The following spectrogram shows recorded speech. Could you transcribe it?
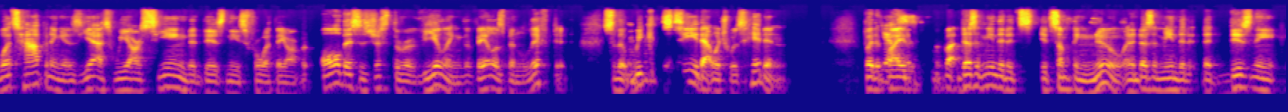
what's happening is, yes, we are seeing the Disneys for what they are, but all this is just the revealing. The veil has been lifted so that mm-hmm. we can see that which was hidden. But yes. by but doesn't mean that it's it's something new, and it doesn't mean that that Disney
